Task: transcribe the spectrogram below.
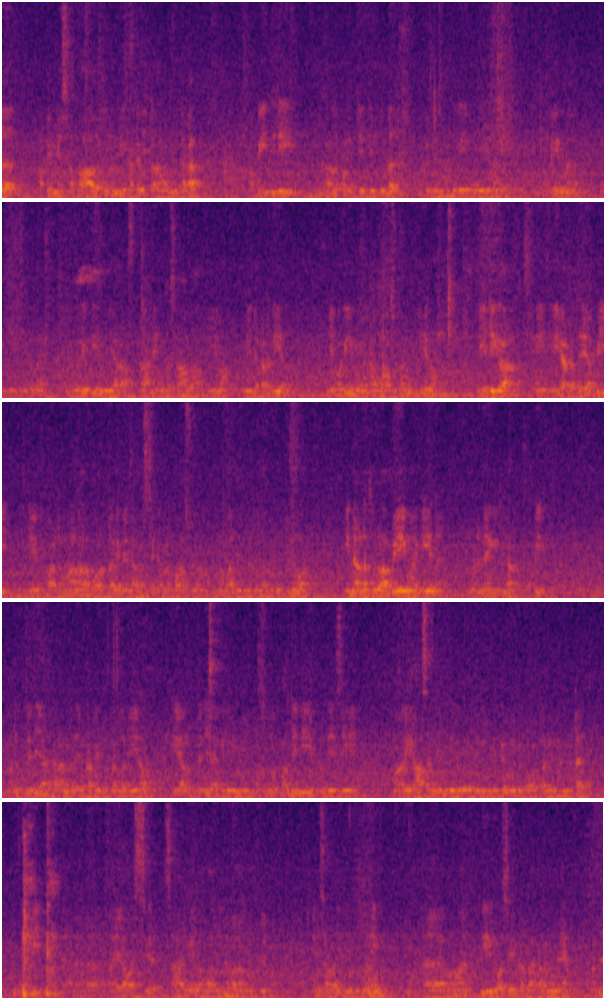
අපි මේ සභාව තුළ මේ කටයුත්ත ආරම්භ කරත් අපි ඉදිරි කාල පරිච්ඡේදය තුළ අපි මේ නගරයේ තියෙන අපේම මෙතන නගරයේ තියෙන විහාරස්ථානයේ හොඳ ශාලා තියෙනවා. මේ දෙකට තියෙනවා. ඒ වගේම වෙන වාසුකම් තියෙනවා. ඒ ටික ඒ ඒ යටතේ අපි මේ පාඨමාලාව පවත්වාගෙන යන අවශ්‍ය කරන පාසුකම් ලබා දෙන්න බලාපොරොත්තු වෙනවා. ඉන්න අනතුරු අපේම කියන ගොඩනැගිල්ලක් අපි අලුත් දෙයක් කරන්න දැන් කටයුතු කරලා තියෙනවා. ඒ අලුත් දෙයක් කිරීමෙන් පසුව පල්ලිදී ප්‍රදේශයේ මාගේ ආසන්නයේ මිලවල දෙවිලක මේක පවත්වාගෙන යන්නට අපි අය අවශ්‍ය සහායය ලබා දෙන්න බලාපොරොත්තු වෙනවා. ඒ නිසා වෛද්‍යතුමනි මම දීර්ඝ වශයෙන් කතා කරන්නේ අද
